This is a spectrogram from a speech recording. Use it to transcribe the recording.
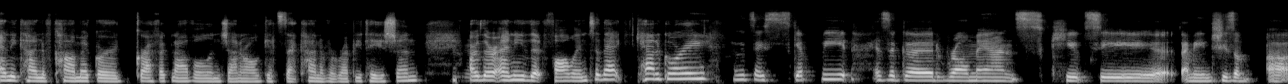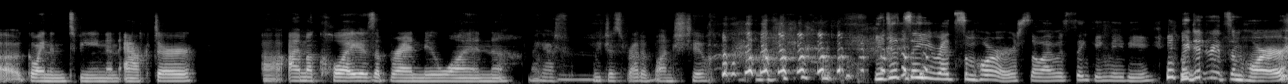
any kind of comic or graphic novel in general gets that kind of a reputation. Mm-hmm. Are there any that fall into that category? I would say Skip Beat is a good romance, cutesy. I mean, she's a uh, going into being an actor. Uh, Ima Koi is a brand new one. Oh my gosh, mm. we just read a bunch too. you did say you read some horror, so I was thinking maybe we did read some horror,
